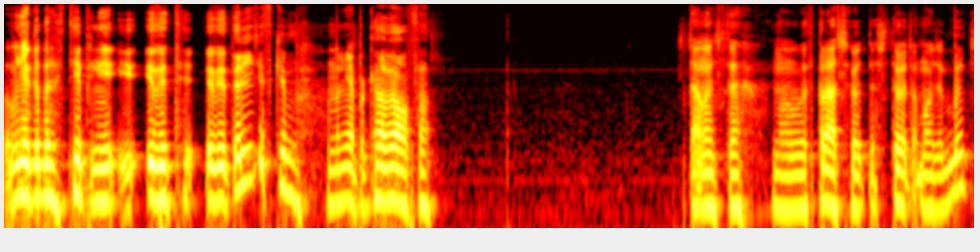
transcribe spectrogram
в некоторой степени эзотерическим мне показался. Потому что, ну, вы спрашиваете, что это может быть.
